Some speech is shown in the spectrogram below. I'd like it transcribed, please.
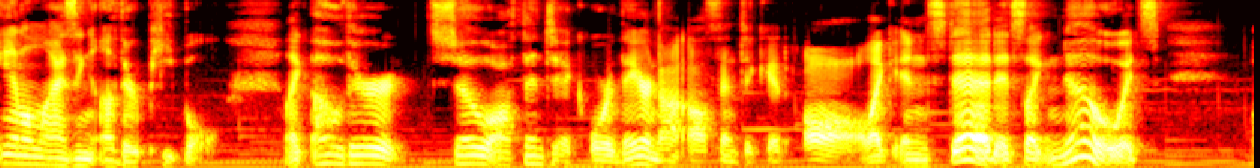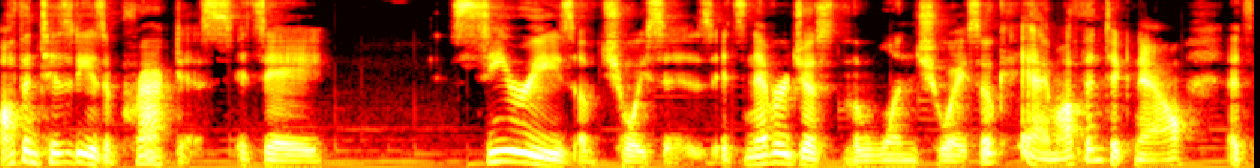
analyzing other people. Like, oh, they're so authentic, or they're not authentic at all. Like, instead, it's like, no, it's authenticity is a practice. It's a series of choices. It's never just the one choice. Okay, I'm authentic now. It's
